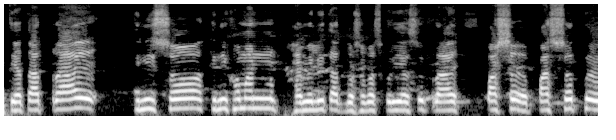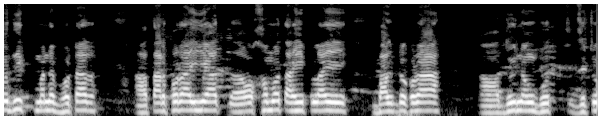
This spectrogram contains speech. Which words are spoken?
এতিয়া তাত প্ৰায় তিনিশ তিনিশমান ফেমিলি তাত বসবাস কৰি আছোঁ। প্ৰায় পাঁচশ পাঁচশতকৈ অধিক মানে ভোটাৰ তাৰ পৰা ইয়াত অসমত আহি পেলাই আহ, দুই নং বুথ যিটো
